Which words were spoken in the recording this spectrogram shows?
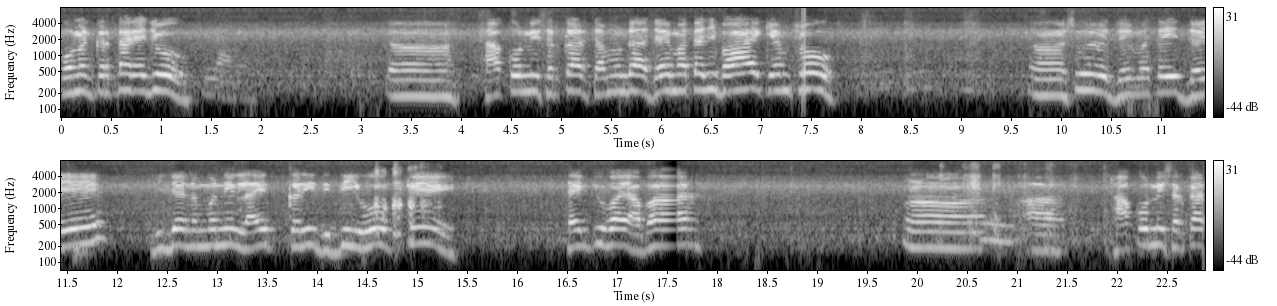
કોમેન્ટ કરતા રહેજો. ઠાકોરની સરકાર ચામુંડા જય માતાજી ભાઈ કેમ છો? શું જય માતાજી જયે. બીજા નંબરની લાઈક કરી દીધી ઓકે. થેન્ક યુ ભાઈ આભાર. ઠાકોરની સરકાર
